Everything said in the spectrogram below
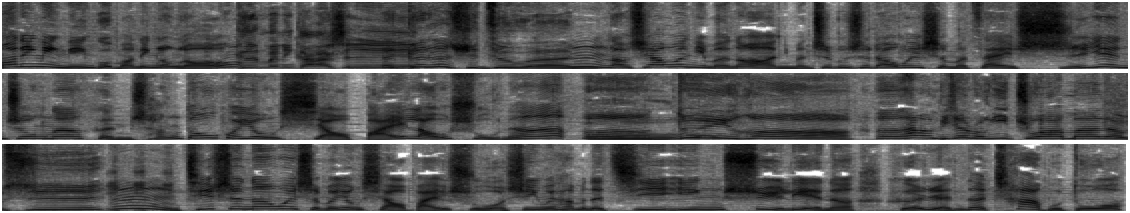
morning，宁宁，Good morning，龙龙。！Good morning，高老师。跟着徐走完。嗯，老师要问你们哦，你们知不知道为什么在实验中呢，很常都会用小白老鼠呢？嗯，对哈，嗯，他们比较容易抓吗？老师？嗯，其实呢，为什么用小白鼠？是因为他们的基因序列呢和人的差不多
